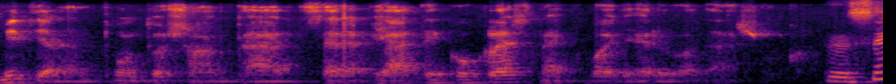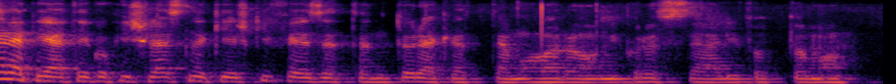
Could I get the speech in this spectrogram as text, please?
mit jelent pontosan? Tehát szerepjátékok lesznek, vagy előadások? Szerepjátékok is lesznek, és kifejezetten törekedtem arra, amikor összeállítottam a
